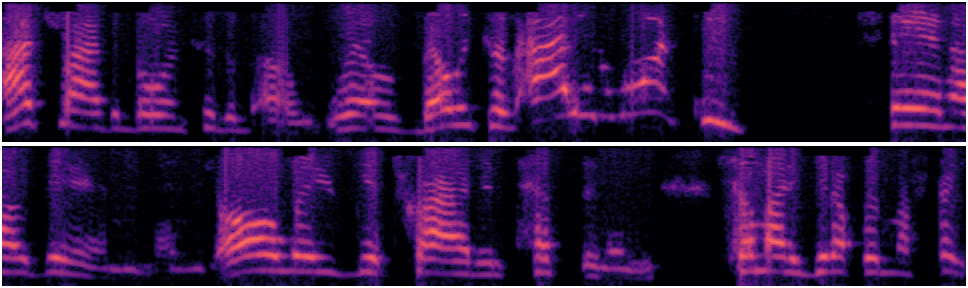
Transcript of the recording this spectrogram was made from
I tried to go into the uh, whale's belly because I didn't want to stand out there and always get tried and tested and somebody get up in my face.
